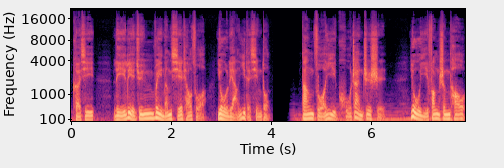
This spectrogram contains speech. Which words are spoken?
可惜李烈军未能协调左右两翼的行动。当左翼苦战之时。右翼方声涛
